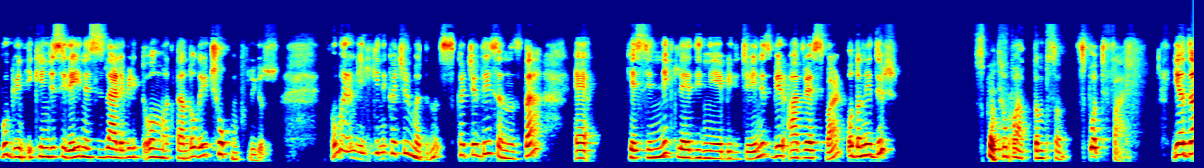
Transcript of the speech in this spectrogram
bugün ikincisiyle yine sizlerle birlikte olmaktan dolayı çok mutluyuz. Umarım ilkini kaçırmadınız. Kaçırdıysanız da e, kesinlikle dinleyebileceğiniz bir adres var. O da nedir? Spotify. Topu attım son. Spotify. Ya da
